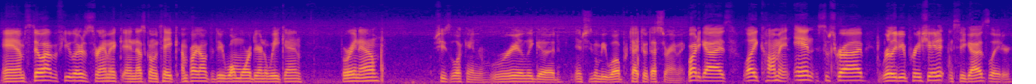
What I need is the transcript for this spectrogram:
And I'm still have a few layers of ceramic, and that's going to take, I'm probably going to have to do one more during the weekend. But right now, she's looking really good. And she's to be well protected with that ceramic. Alrighty guys, like, comment, and subscribe. Really do appreciate it, and see you guys later.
